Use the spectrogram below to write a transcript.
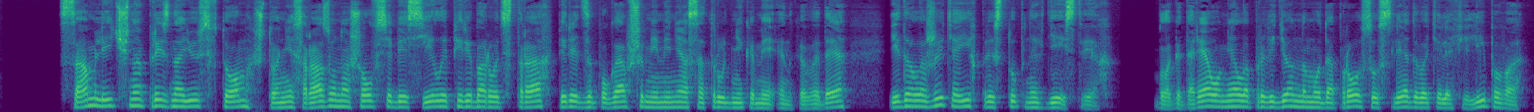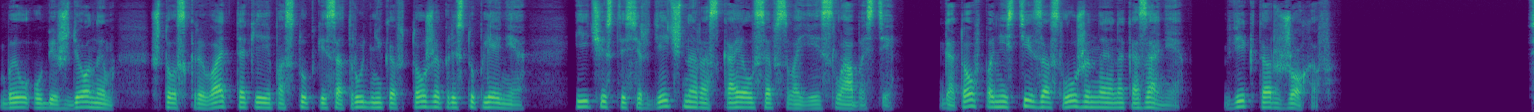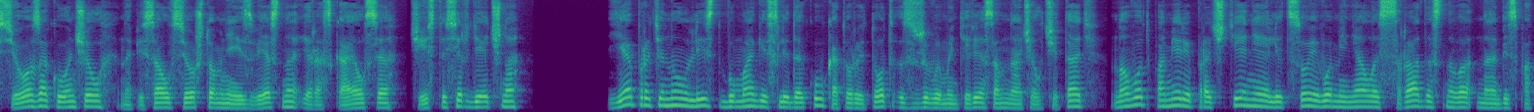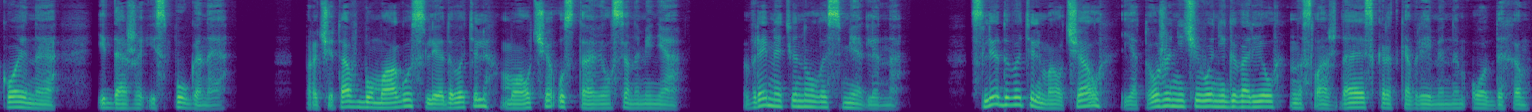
Сам лично признаюсь в том, что не сразу нашел в себе силы перебороть страх перед запугавшими меня сотрудниками НКВД и доложить о их преступных действиях. Благодаря умело проведенному допросу следователя Филиппова был убежденным, что скрывать такие поступки сотрудников тоже преступление, и чистосердечно раскаялся в своей слабости. Готов понести заслуженное наказание. Виктор Жохов. Все закончил, написал все, что мне известно, и раскаялся, чистосердечно. Я протянул лист бумаги следаку, который тот с живым интересом начал читать, но вот по мере прочтения лицо его менялось с радостного на обеспокоенное и даже испуганное. Прочитав бумагу, следователь молча уставился на меня. Время тянулось медленно. Следователь молчал, я тоже ничего не говорил, наслаждаясь кратковременным отдыхом.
